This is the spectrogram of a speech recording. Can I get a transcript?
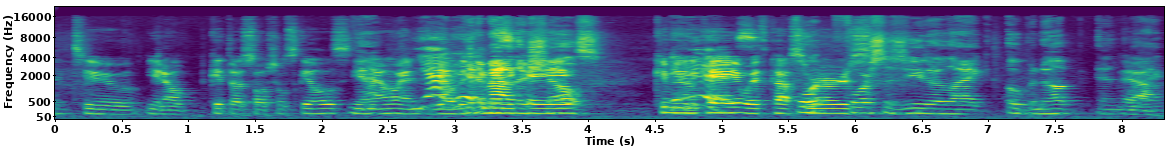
kid to you know get those social skills, you Yeah. know, and Yeah, be able to is. Out of their communicate, shells. communicate is. with For- customers. forces you to like open up and Yeah. like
